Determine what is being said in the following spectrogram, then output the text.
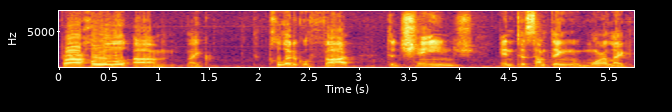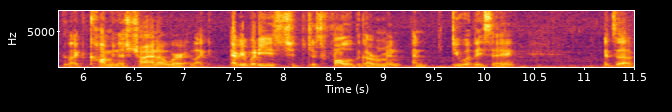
for our whole um, like political thought to change into something more like like communist China, where like everybody should just follow the government and do what they say. It's a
